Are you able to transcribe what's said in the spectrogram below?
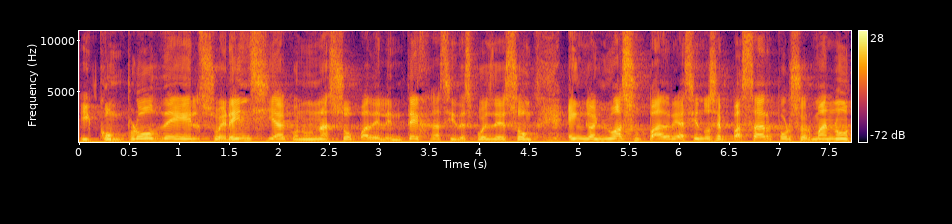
y, compró de él su herencia con una sopa de lentejas y después de eso engañó a su padre haciéndose pasar por su hermano,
